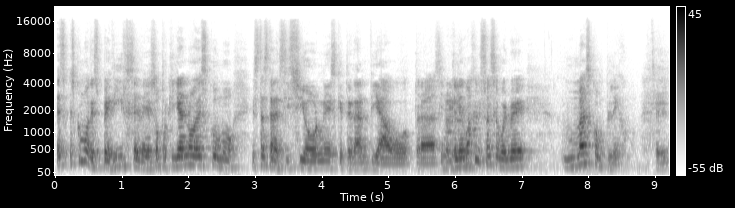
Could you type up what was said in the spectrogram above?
Es, es como despedirse de eso, porque ya no es como estas transiciones que te dan pie a otras, sino que el lenguaje visual se vuelve más complejo. Sí.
